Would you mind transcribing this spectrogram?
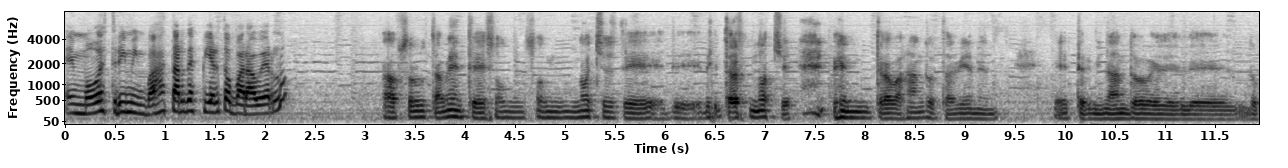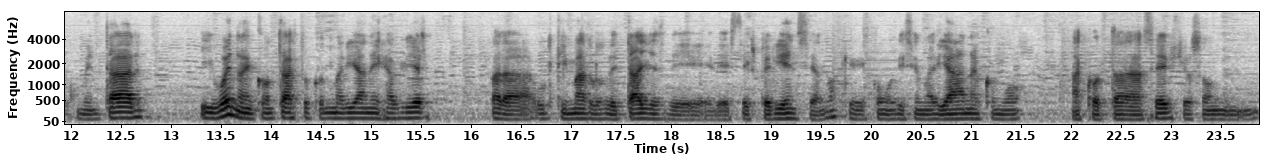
en modo streaming. ¿Vas a estar despierto para verlo? Absolutamente, son, son noches de, de, trasnoche, trabajando también, en, eh, terminando el documental y bueno, en contacto con Mariana y Javier para ultimar los detalles de, esta experiencia, ¿no? que como dice Mariana, como acorta Sergio, son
